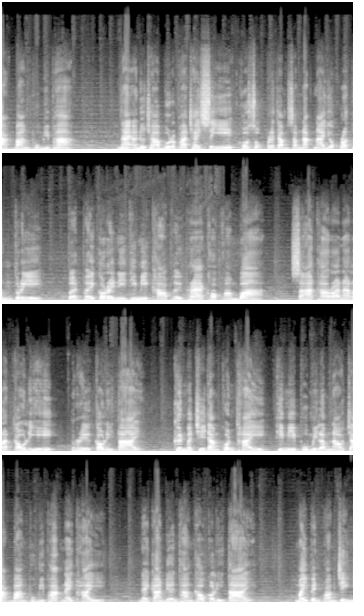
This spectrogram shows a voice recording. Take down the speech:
จากบางภูมิภาค นายอนุชาบุรพชัยศรีโฆษกประจำสำนักนายกรัฐมนตรี เปิดเผยกรณีที่มีข่าวเผยแพร่ข้อความว่า สาธารณรัฐเกาหลี หรือเกาหลีใต้ ขึ้นบัญชีดำคนไทยที่มีภูมิลำเนาจากบางภูมิภาคในไทย ในการเดินทางเข้าเกาหลีใต้ ไม่เป็นความจริง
